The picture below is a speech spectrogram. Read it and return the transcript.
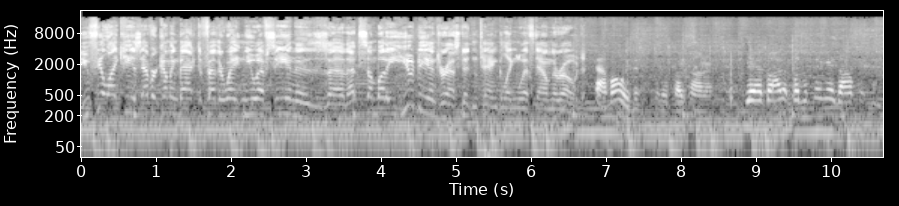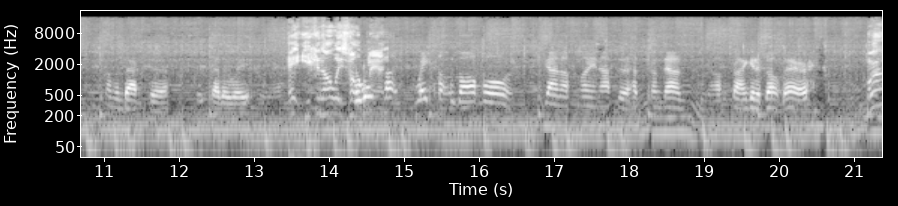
You feel like he is ever coming back to featherweight in UFC, and is uh, that somebody you'd be interested in tangling with down the road? Yeah, I'm always interested in fight Conor. Yeah, but, but the thing is, I don't think coming back to featherweight. Hey, you can always The hope, weight man. cut, weight cut was awful. And got enough money not to have to come down, you know, try and get a belt there. Well,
